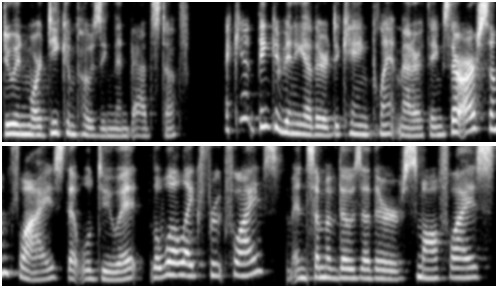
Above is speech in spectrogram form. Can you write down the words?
doing more decomposing than bad stuff. I can't think of any other decaying plant matter things. There are some flies that will do it. Well, like fruit flies and some of those other small flies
